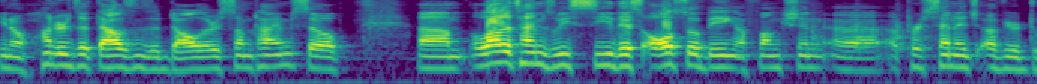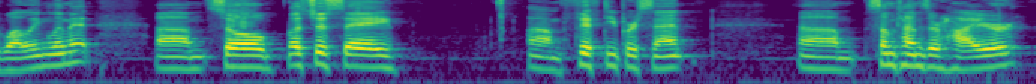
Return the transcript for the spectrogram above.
you know, hundreds of thousands of dollars sometimes. So um, a lot of times we see this also being a function, uh, a percentage of your dwelling limit. Um, so let's just say um, 50%. Um, sometimes they're higher.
